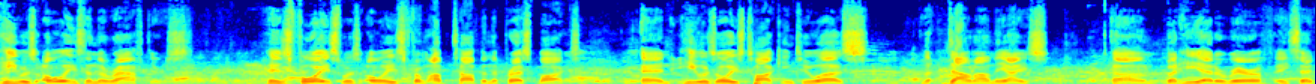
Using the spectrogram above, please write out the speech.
he was always in the rafters. His voice was always from up top in the press box, and he was always talking to us down on the ice. Um, but he had a rare. He said,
